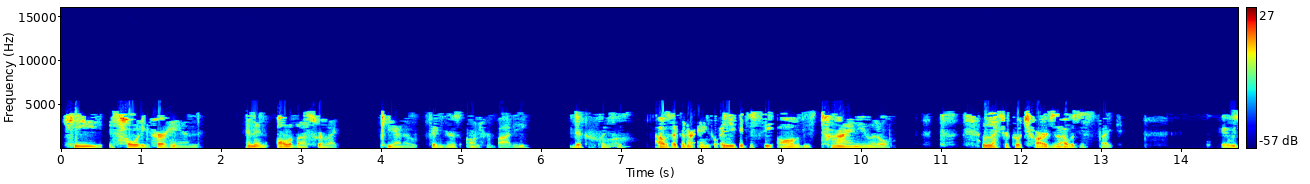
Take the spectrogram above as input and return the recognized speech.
he is holding her hand and then all of us were like piano fingers on her body, different places. I was like on her ankle and you could just see all of these tiny little electrical charges. I was just like, it was,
